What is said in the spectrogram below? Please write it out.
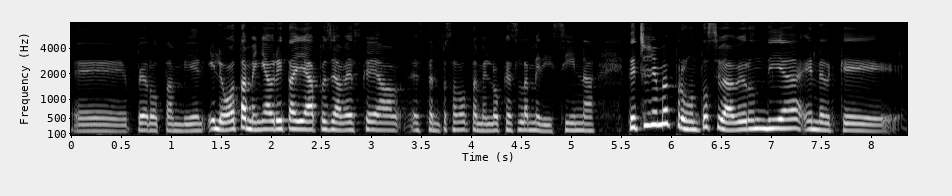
Eh, pero también, y luego también ya ahorita ya, pues ya ves que ya está empezando también lo que es la medicina. De hecho, yo me pregunto si va a haber un día en el que,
